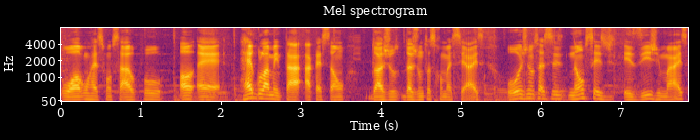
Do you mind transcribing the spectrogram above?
o órgão responsável por é, regulamentar a questão das, das juntas comerciais. Hoje não se, não se exige mais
